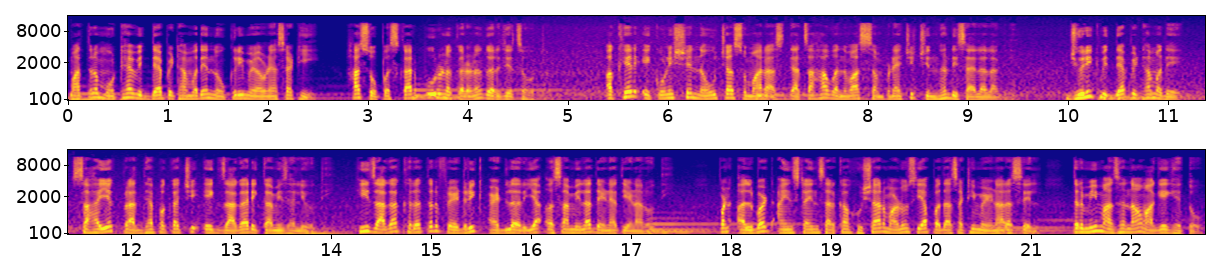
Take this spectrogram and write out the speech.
मात्र मोठ्या विद्यापीठामध्ये नोकरी मिळवण्यासाठी हा सोपस्कार पूर्ण करणं गरजेचं होतं. अखेर एकोणीसशे नऊच्या सुमारास त्याचा हा वनवास संपण्याची चिन्ह दिसायला लागली. झुरिक विद्यापीठामध्ये सहाय्यक प्राध्यापकाची एक जागा रिकामी झाली होती. ही जागा खरं तर फ्रेडरिक ॲडलर या असामीला देण्यात येणार होती. पण अल्बर्ट आईन्स्टाईनसारखा हुशार माणूस या पदासाठी मिळणार असेल तर मी माझं नाव मागे घेतो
